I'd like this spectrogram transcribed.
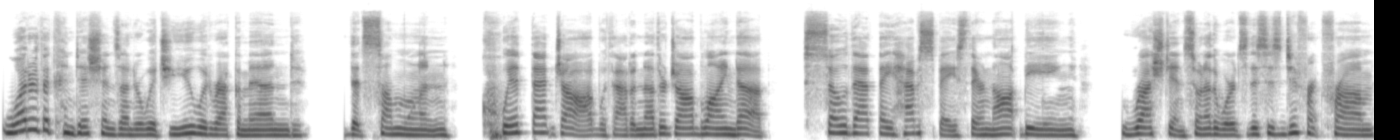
What are the conditions under which you would recommend that someone quit that job without another job lined up so that they have space? They're not being rushed in. So, in other words, this is different from,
